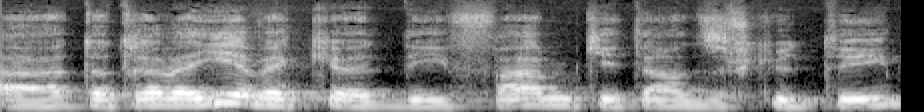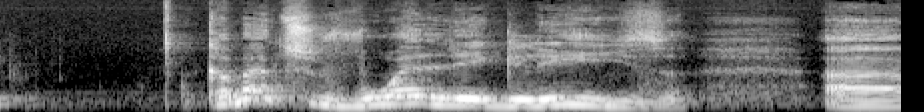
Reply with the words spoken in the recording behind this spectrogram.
Euh, tu as travaillé avec des femmes qui étaient en difficulté. Comment tu vois l'Église? Euh,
